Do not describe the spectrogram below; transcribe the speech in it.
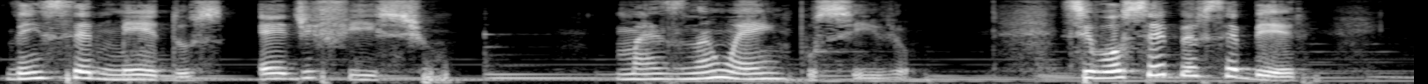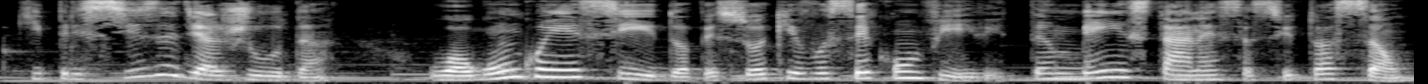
Vencer medos é difícil, mas não é impossível. Se você perceber que precisa de ajuda ou algum conhecido, a pessoa que você convive, também está nessa situação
